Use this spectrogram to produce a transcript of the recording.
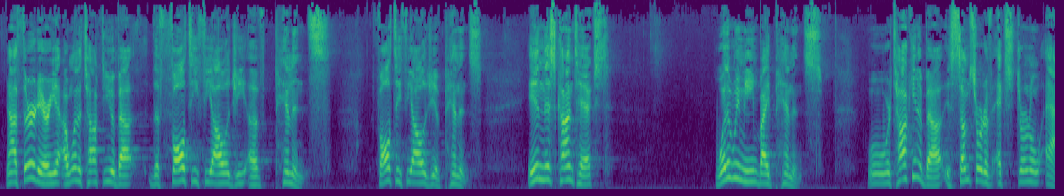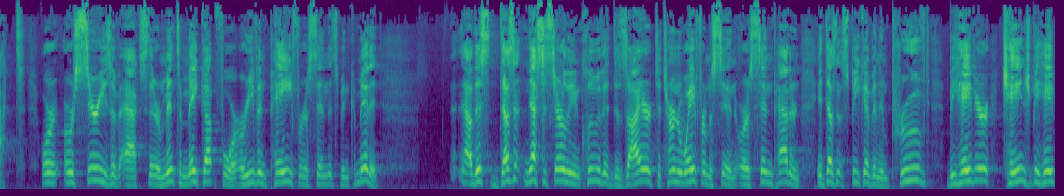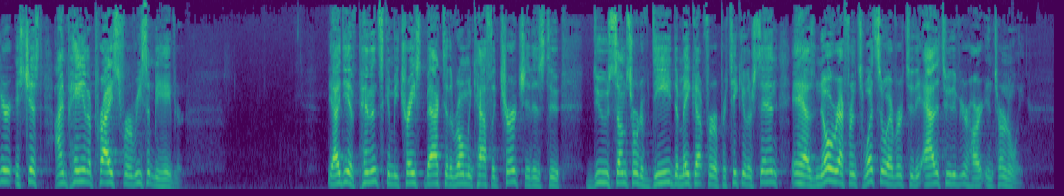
Now, a third area, I want to talk to you about the faulty theology of penance. Faulty theology of penance. In this context, what do we mean by penance? What we're talking about is some sort of external act or, or series of acts that are meant to make up for or even pay for a sin that's been committed. Now, this doesn't necessarily include a desire to turn away from a sin or a sin pattern. It doesn't speak of an improved behavior, changed behavior. It's just, I'm paying a price for a recent behavior. The idea of penance can be traced back to the Roman Catholic Church. It is to do some sort of deed to make up for a particular sin. It has no reference whatsoever to the attitude of your heart internally.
